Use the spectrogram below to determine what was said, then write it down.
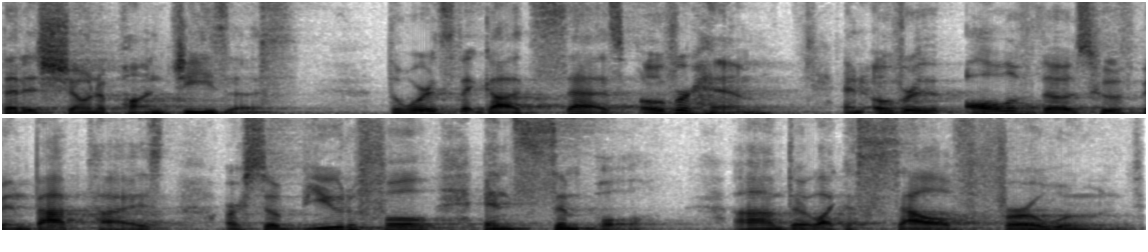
that is shown upon Jesus. The words that God says over him and over all of those who have been baptized are so beautiful and simple. Um, they're like a salve for a wound.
